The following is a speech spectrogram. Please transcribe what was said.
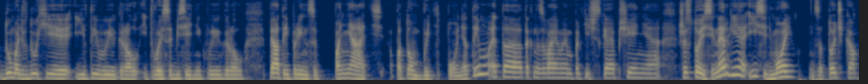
думать в духе и ты выиграл, и твой собеседник выиграл. Пятый принцип – понять, потом быть понятым. Это так называемое эмпатическое общение. Шестой – синергия. И седьмой – заточка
